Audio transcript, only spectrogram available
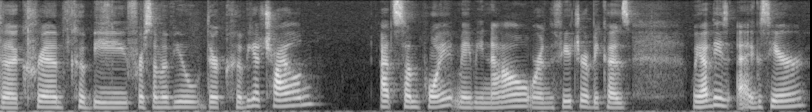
the crib could be for some of you, there could be a child at some point, maybe now or in the future, because we have these eggs here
